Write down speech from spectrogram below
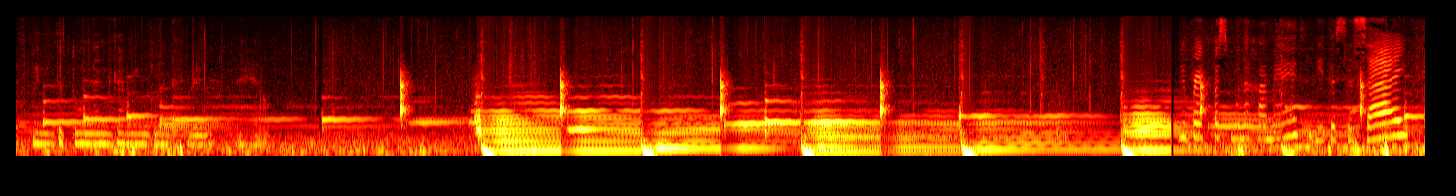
At may natutunan kami good for the health. Breakfast muna kami dito sa Sai.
